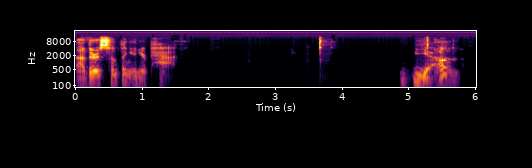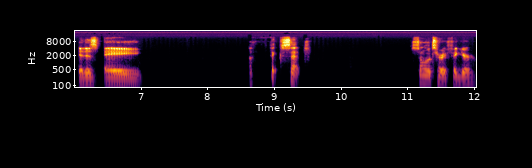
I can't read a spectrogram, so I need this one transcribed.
Uh there is something in your path. Yeah. um it is a a thick set solitary figure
